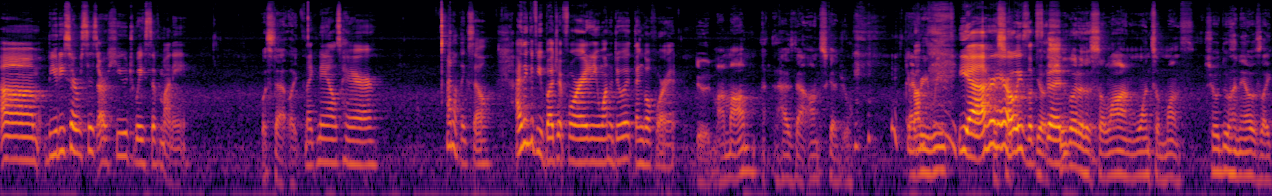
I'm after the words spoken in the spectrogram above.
um, beauty services are a huge waste of money, What's that like? like nails, hair. I don't think so. I think if you budget for it and you want to do it, then go for it. Dude, my mom has that on schedule. Every mom- week. Yeah, her hair always looks yo, She'll go to the salon once a month. She'll do her nails like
